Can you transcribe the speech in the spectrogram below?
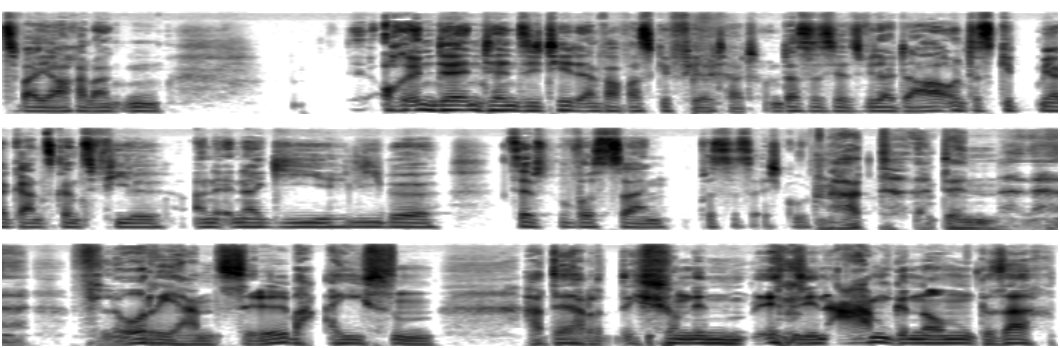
zwei Jahre lang ein auch in der Intensität einfach was gefehlt hat. Und das ist jetzt wieder da und das gibt mir ganz, ganz viel an Energie, Liebe, Selbstbewusstsein. Das ist echt gut. hat denn äh, Florian Silbereisen, hat er dich schon in, in den Arm genommen gesagt,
